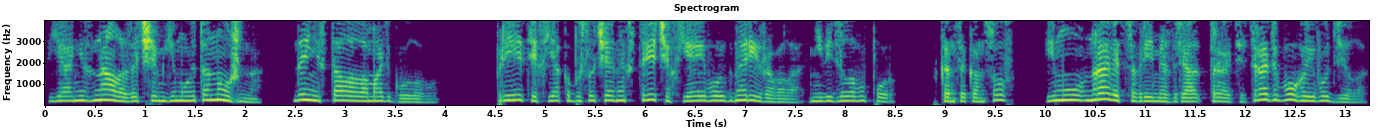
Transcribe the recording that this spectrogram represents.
Я не знала, зачем ему это нужно, да и не стала ломать голову. При этих якобы случайных встречах я его игнорировала, не видела в упор. В конце концов, ему нравится время зря тратить, ради бога его дело.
